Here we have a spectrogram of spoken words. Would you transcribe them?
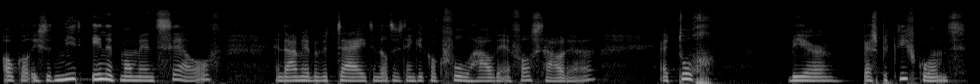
ook al is het niet in het moment zelf, en daarom hebben we tijd, en dat is denk ik ook volhouden en vasthouden, er toch weer perspectief komt.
